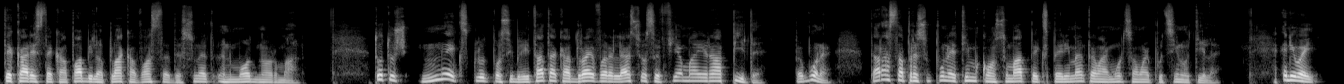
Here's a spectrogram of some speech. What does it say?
de care este capabilă placa voastră de sunet în mod normal. Totuși, nu exclud posibilitatea ca driverele ASIO să fie mai rapide. Pe bune, dar asta presupune timp consumat pe experimente mai mult sau mai puțin utile. Anyway,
